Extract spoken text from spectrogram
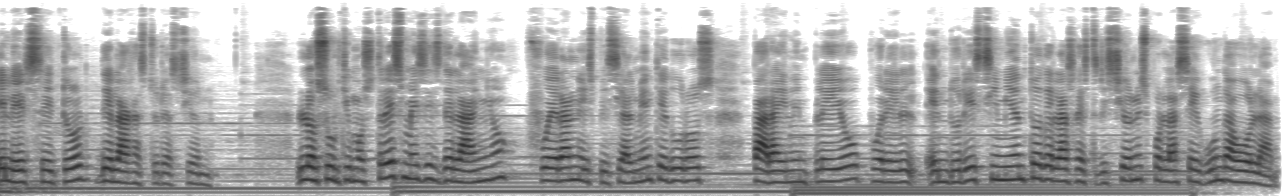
en el sector de la restauración. Los últimos tres meses del año fueron especialmente duros para el empleo por el endurecimiento de las restricciones por la segunda ola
